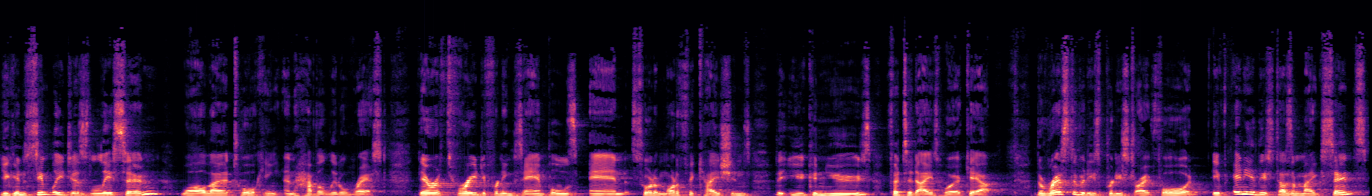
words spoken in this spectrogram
you can simply just listen while they are talking and have a little rest. There are three different examples and sort of modifications that you can use for today's workout. The rest of it is pretty straightforward. If any of this doesn't make sense,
